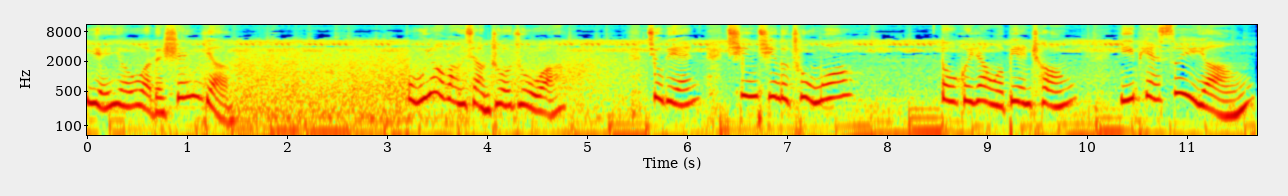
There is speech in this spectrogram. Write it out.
也有我的身影。不要妄想捉住我，就连轻轻的触摸。都会让我变成一片碎影。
